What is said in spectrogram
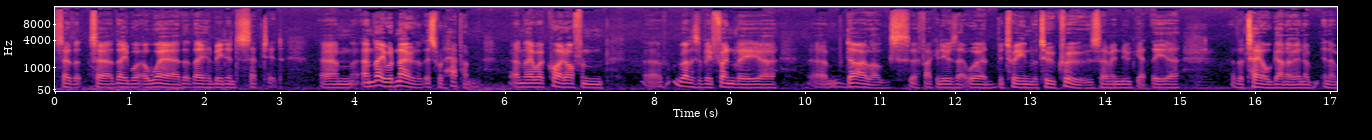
so that uh, they were aware that they had been intercepted. Um, and they would know that this would happen. And there were quite often uh, relatively friendly uh, um, dialogues, if I can use that word, between the two crews. I mean, you'd get the uh, the tail gunner in a, in a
